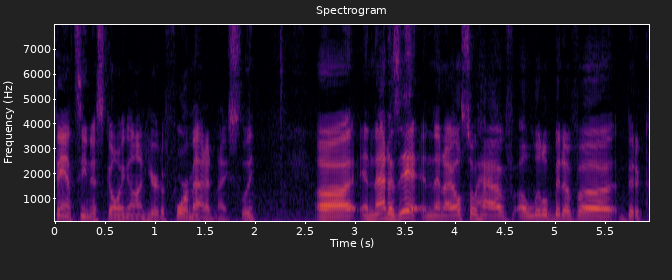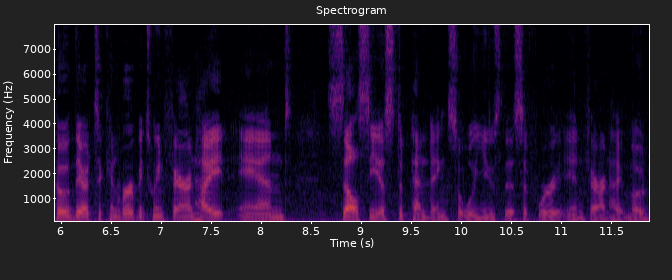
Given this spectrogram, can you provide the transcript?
fanciness going on here to format it nicely. Uh, and that is it. And then I also have a little bit of a bit of code there to convert between Fahrenheit and Celsius, depending. So we'll use this if we're in Fahrenheit mode.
